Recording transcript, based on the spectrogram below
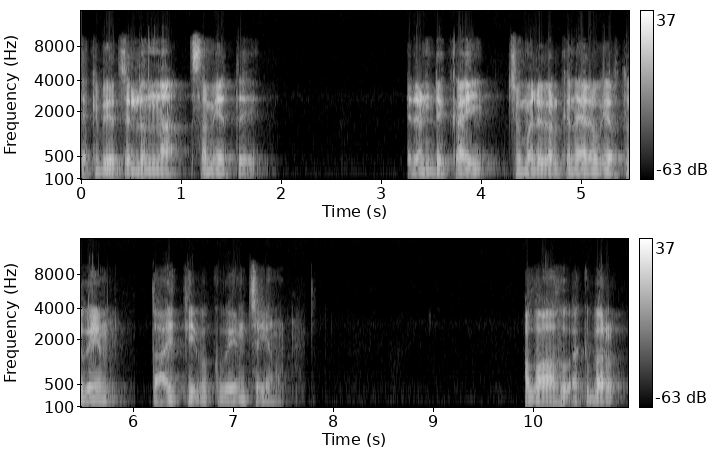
തെക്കുബീർ ചെല്ലുന്ന സമയത്ത് രണ്ട് കൈ ചുമലുകൾക്ക് നേരെ ഉയർത്തുകയും താഴ്ത്തി വെക്കുകയും ചെയ്യണം. അള്ളാഹു അക്ബർ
